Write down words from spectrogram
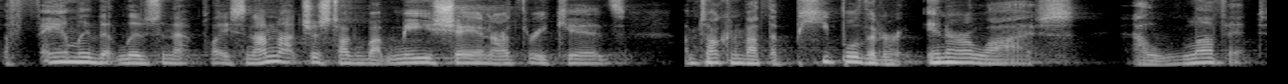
the family that lives in that place. And I'm not just talking about me, Shay, and our three kids. I'm talking about the people that are in our lives. And I love it.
